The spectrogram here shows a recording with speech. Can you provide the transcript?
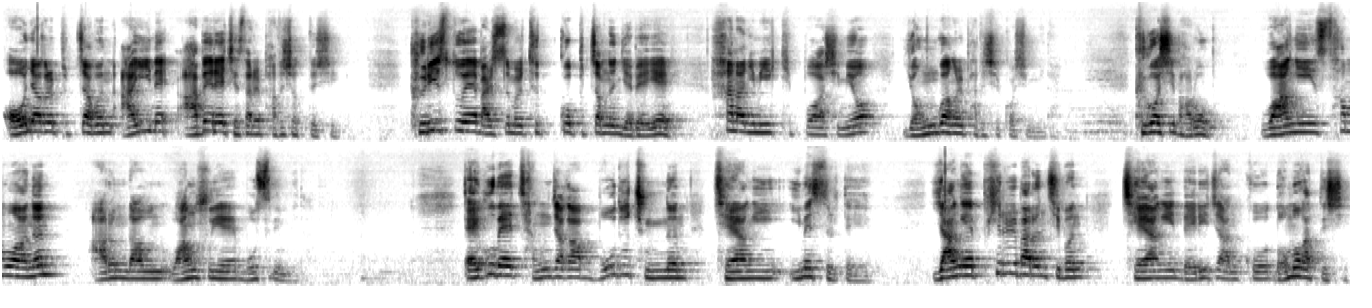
언약을 붙잡은 아인의 아벨의 제사를 받으셨듯이 그리스도의 말씀을 듣고 붙잡는 예배에 하나님이 기뻐하시며 영광을 받으실 것입니다. 그것이 바로 왕이 사모하는 아름다운 왕후의 모습입니다. 애굽의 장자가 모두 죽는 재앙이 임했을 때에 양의 피를 바른 집은 재앙이 내리지 않고 넘어갔듯이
